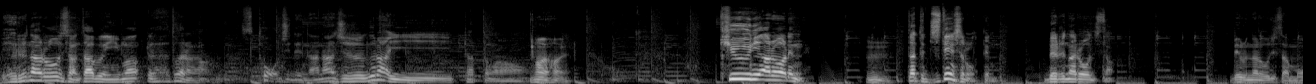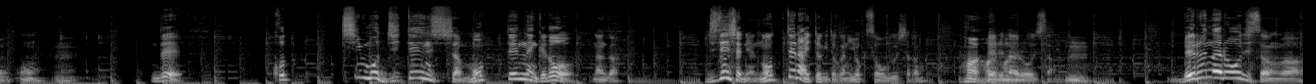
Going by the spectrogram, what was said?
ベルナルおじさん多分今えーどうやらな。当時で70ぐらいだったかな。はいはい。急に現れんねん。うん。だって自転車乗ってんもん。ベルナルおじさん。ベルナルおじさんも？うん。うん。でこっちも自転車持ってんねんけどなんか自転車には乗ってない時とかによく遭遇したかな、はいはい、はい、ベルナルおじさん。うん。ベルナルおじさんは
